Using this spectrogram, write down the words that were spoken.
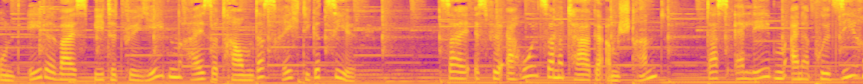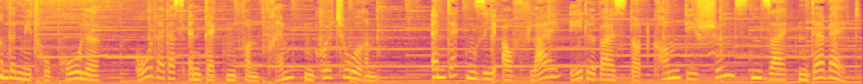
und Edelweiss bietet für jeden Reisetraum das richtige Ziel. Sei es für erholsame Tage am Strand, das Erleben einer pulsierenden Metropole oder das Entdecken von fremden Kulturen. Entdecken Sie auf flyedelweiss.com die schönsten Seiten der Welt.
